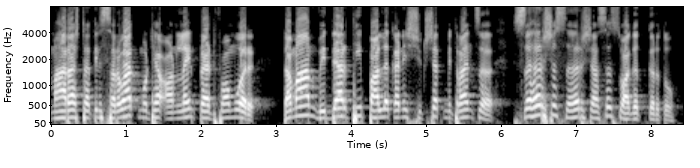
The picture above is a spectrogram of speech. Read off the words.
महाराष्ट्रातील सर्वात मोठ्या ऑनलाईन प्लॅटफॉर्मवर तमाम विद्यार्थी पालक आणि शिक्षक मित्रांचं सहर्ष सहर्षाचं स्वागत करतो.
